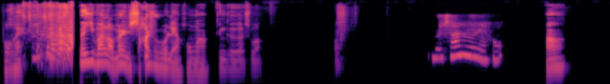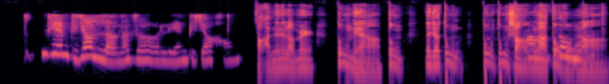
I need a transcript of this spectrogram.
不会。那一般老妹儿，你啥时候脸红啊？跟哥哥说。我啥时候脸红？啊？冬天比较冷的时候脸比较红。咋的呢，老妹儿冻的呀？冻那叫冻冻冻伤了，啊冻红冻了。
